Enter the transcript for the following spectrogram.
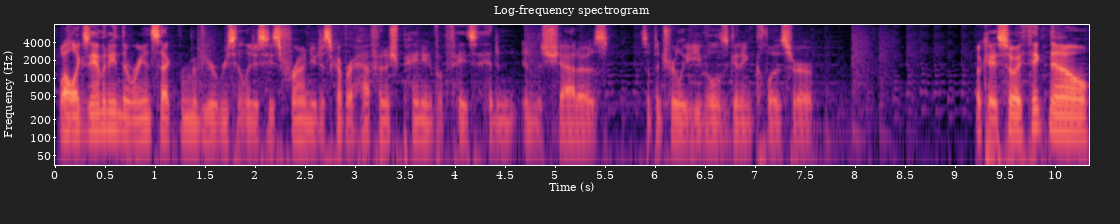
While examining the ransacked room of your recently deceased friend, you discover a half-finished painting of a face hidden in the shadows. Something truly evil is getting closer. Okay, so I think now,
